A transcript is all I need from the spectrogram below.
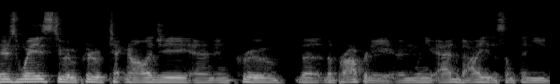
there's ways to improve technology and improve the the property. And when you add value to something you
